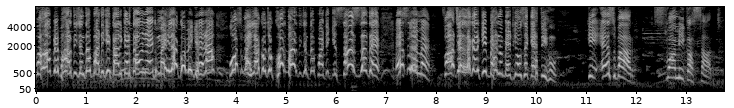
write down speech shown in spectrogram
वहाँ पे भारतीय जनता पार्टी के कार्यकर्ताओं ने एक महिला को भी घेरा। उस महिला को जो खुद भारतीय जनता पार्टी की सांसद है, इसलिए मैं फाजिल नगर की बहनों बेटियों से कहती हूँ कि इस बार स्वामी का साथ।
